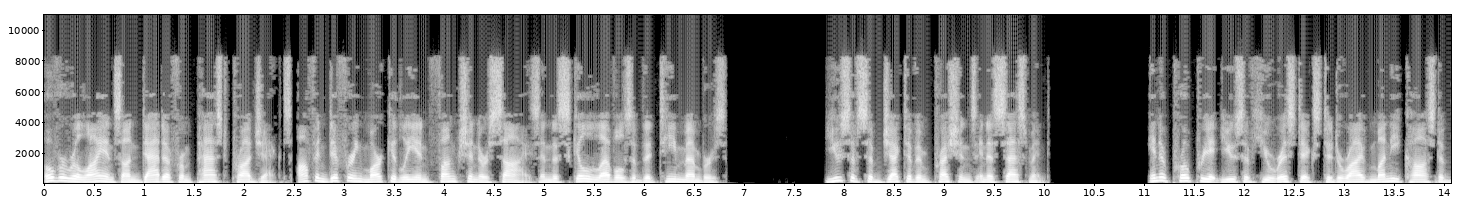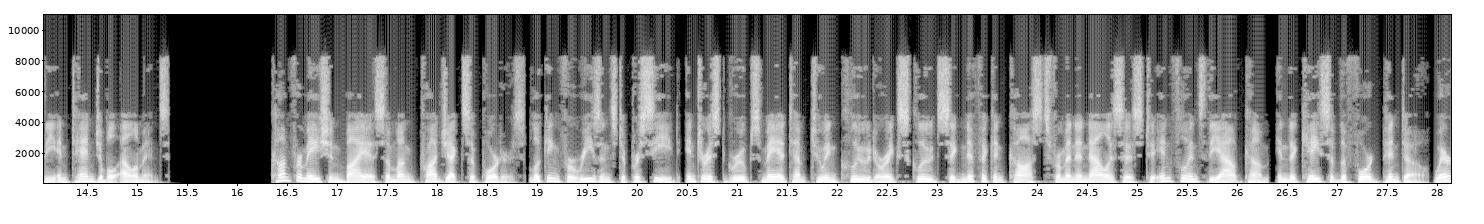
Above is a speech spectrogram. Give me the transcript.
over-reliance on data from past projects often differing markedly in function or size and the skill levels of the team members use of subjective impressions in assessment Inappropriate use of heuristics to derive money cost of the intangible elements Confirmation bias among project supporters looking for reasons to proceed interest groups may attempt to include or exclude significant costs from an analysis to influence the outcome, in the case of the Ford Pinto where,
